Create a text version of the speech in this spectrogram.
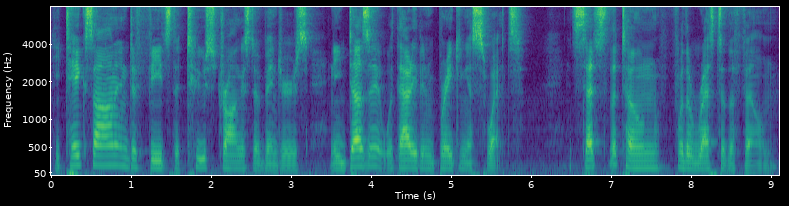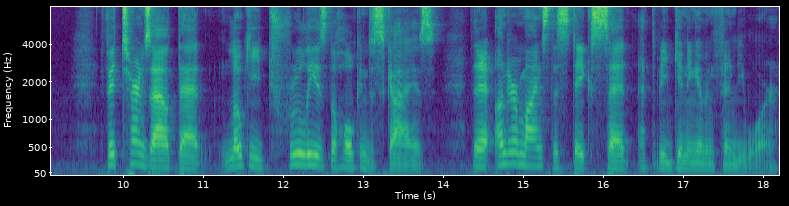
He takes on and defeats the two strongest Avengers, and he does it without even breaking a sweat. Sets the tone for the rest of the film. If it turns out that Loki truly is the Hulk in disguise, then it undermines the stakes set at the beginning of Infinity War.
